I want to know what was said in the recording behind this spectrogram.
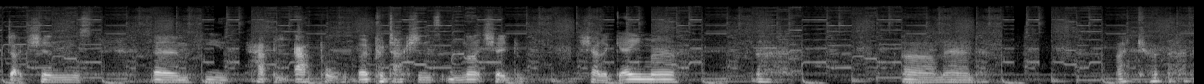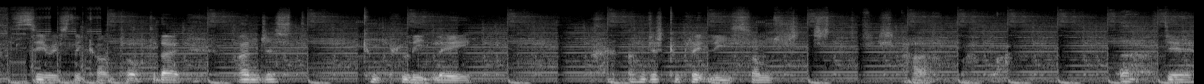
Productions. Um, he's Happy Apple uh, Productions Nightshade Shadow Gamer. Uh, oh man. I can't seriously can't talk today. I'm just completely I'm just completely some just oh dear,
